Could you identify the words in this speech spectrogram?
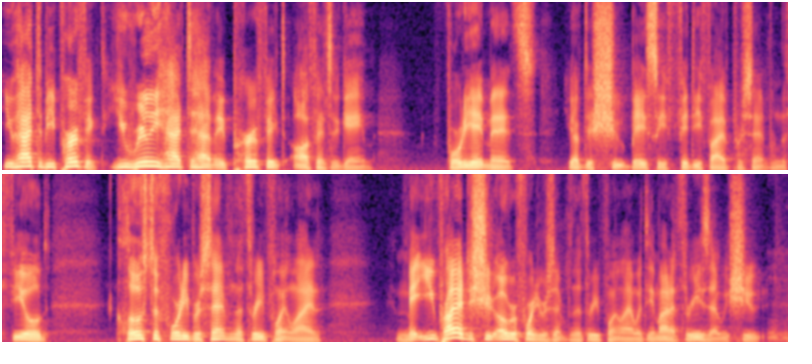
you had to be perfect. You really had to have a perfect offensive game. 48 minutes. You have to shoot basically 55% from the field, close to 40% from the three-point line. You probably had to shoot over 40% from the three-point line with the amount of threes that we shoot. Mm-hmm.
